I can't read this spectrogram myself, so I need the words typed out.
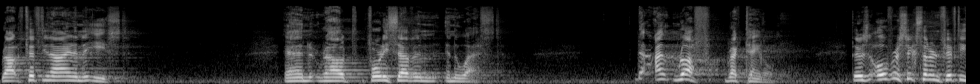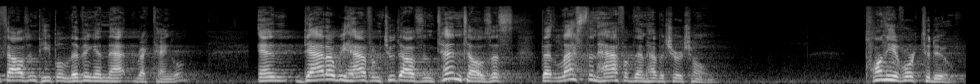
Route 59 in the east, and Route 47 in the west. Uh, rough rectangle. There's over 650,000 people living in that rectangle. And data we have from 2010 tells us that less than half of them have a church home. Plenty of work to do.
